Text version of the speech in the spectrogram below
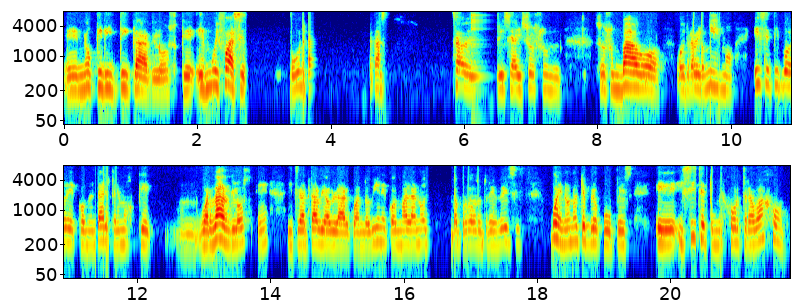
no criticarlos, que es muy fácil, uno está cansado y dice, ay, sos un, sos un vago, otra vez lo mismo. Ese tipo de comentarios tenemos que mm, guardarlos y tratar de hablar. Cuando viene con mala nota por dos o tres veces, bueno, no te preocupes, eh, hiciste tu mejor trabajo,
